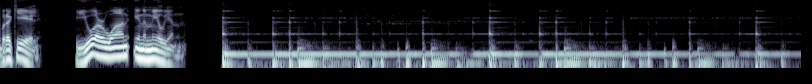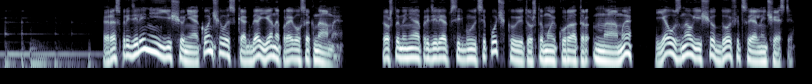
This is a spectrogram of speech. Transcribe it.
Бракиэль. You are one in a million. Распределение еще не окончилось, когда я направился к Наме. То, что меня определят в седьмую цепочку, и то, что мой куратор Наме, я узнал еще до официальной части.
